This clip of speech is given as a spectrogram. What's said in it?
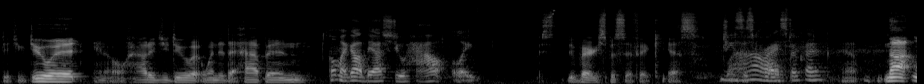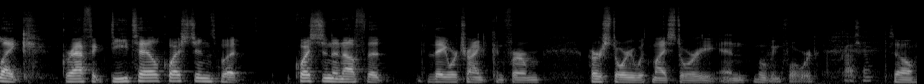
"Did you do it? You know, how did you do it? When did it happen?" Oh my God, they asked you how. Like, S- Very specific, yes. Jesus Wow. Christ. Okay. Yeah. Not like graphic detail questions, but question enough that they were trying to confirm her story with my story and moving forward. Gotcha. So,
